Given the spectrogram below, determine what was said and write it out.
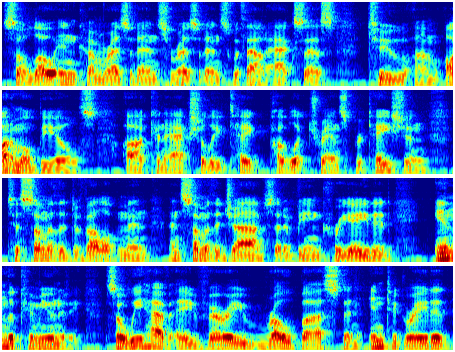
So, low income residents, residents without access to um, automobiles, uh, can actually take public transportation to some of the development and some of the jobs that are being created in the community. So we have a very robust and integrated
